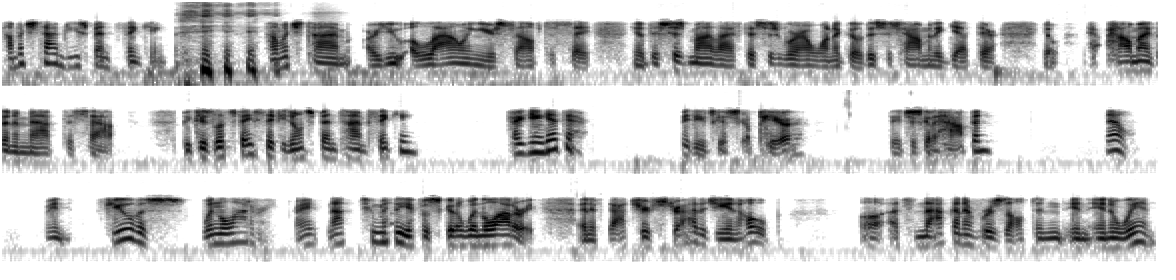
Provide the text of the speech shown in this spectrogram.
how much time do you spend thinking? how much time are you allowing yourself to say, you know, this is my life, this is where I want to go, this is how I'm going to get there. You know, how am I going to map this out? Because let's face it, if you don't spend time thinking, how are you going to get there? You think it's going to appear? Think it's just going to happen? No. I mean, few of us win the lottery, right? Not too many of us are going to win the lottery. And if that's your strategy and hope, well, that's not going to result in, in, in a win.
